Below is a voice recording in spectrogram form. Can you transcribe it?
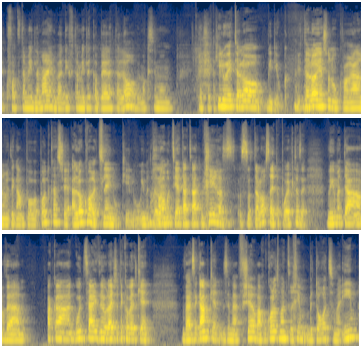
לקפוץ תמיד למים, ועדיף תמיד לקבל את הלא, ומקסימום יש את כאילו את הלא, בדיוק. את הלא יש לנו, כבר היה לנו את זה גם פה בפודקאסט, שהלא כבר אצלנו, כאילו, אם אתה לא נכון. מציע את ההצעת מחיר, אז, אז אתה לא עושה את הפרויקט הזה. ואם אתה, רק ה-good side זה אולי שתקבל כן. ואז זה גם כן, זה מאפשר, ואנחנו כל הזמן צריכים בתור עצמאים,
